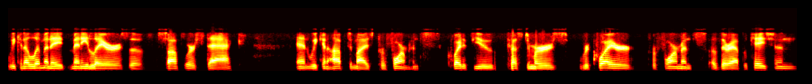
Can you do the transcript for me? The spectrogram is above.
we can eliminate many layers of software stack and we can optimize performance quite a few customers require performance of their application,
